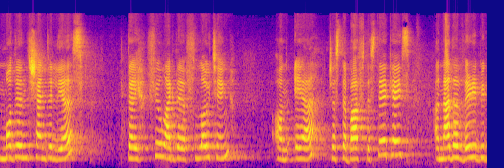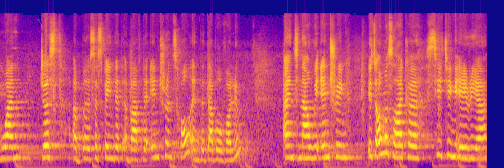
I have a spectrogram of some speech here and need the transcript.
modern chandeliers. They feel like they're floating on air just above the staircase, another very big one just uh, suspended above the entrance hall and the double volume. And now we're entering, it's almost like a seating area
